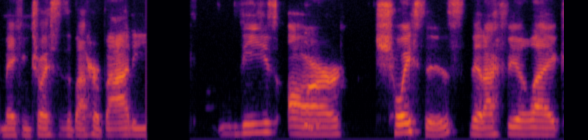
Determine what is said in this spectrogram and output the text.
making choices about her body. These are choices that I feel like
